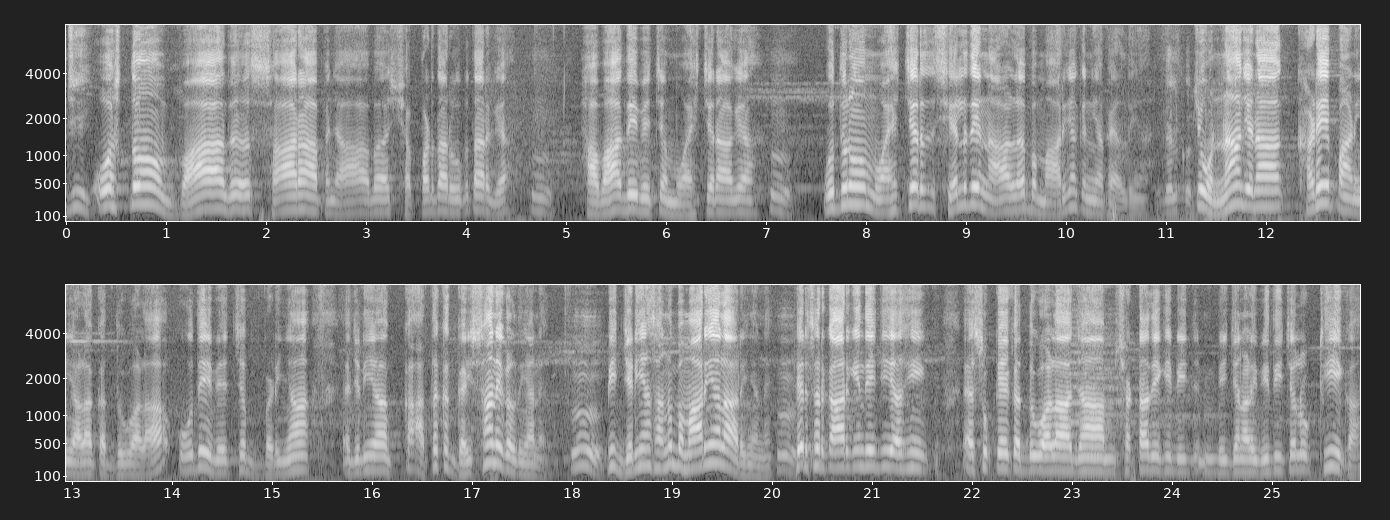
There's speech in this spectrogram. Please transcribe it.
ਜੀ। ਉਸ ਤੋਂ ਬਾਅਦ ਸਾਰਾ ਪੰਜਾਬ ਛੱਪੜ ਦਾ ਰੂਪ ਧਾਰ ਗਿਆ। ਹਵਾ ਦੇ ਵਿੱਚ ਮੋਇਸਚਰ ਆ ਗਿਆ। ਉਧਰੋਂ ਮੋਇਸਚਰ ਛਿੱਲ ਦੇ ਨਾਲ ਬਿਮਾਰੀਆਂ ਕਿੰਨੀਆਂ ਫੈਲਦੀਆਂ। ਝੋਨਾ ਜਿਹੜਾ ਖੜੇ ਪਾਣੀ ਵਾਲਾ ਕੱਦੂ ਵਾਲਾ ਉਹਦੇ ਵਿੱਚ ਬੜੀਆਂ ਜਿਹੜੀਆਂ ਘਾਤਕ ਗੈਸਾਂ ਨਿਕਲਦੀਆਂ ਨੇ। ਵੀ ਜਿਹੜੀਆਂ ਸਾਨੂੰ ਬਿਮਾਰੀਆਂ ਲਾ ਰਹੀਆਂ ਨੇ। ਫਿਰ ਸਰਕਾਰ ਕਹਿੰਦੀ ਜੀ ਅਸੀਂ ਸੁੱਕੇ ਕੱਦੂ ਵਾਲਾ ਜਾਂ ਛੱਟਾ ਦੇ ਕੇ ਬੀਜ- ਬੀਜਣ ਵਾਲੀ ਵਿਧੀ ਚਲੋ ਠੀਕ ਆ।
